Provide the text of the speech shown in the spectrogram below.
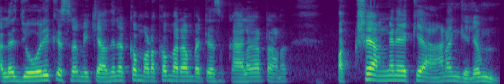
അല്ലെങ്കിൽ ജോലിക്ക് ശ്രമിക്കുക. അതിനൊക്കെ മുടക്കം വരാൻ പറ്റിയ കാലഘട്ടമാണ്. പക്ഷേ അങ്ങനെയൊക്കെ ആണെങ്കിലും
